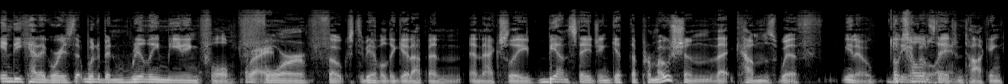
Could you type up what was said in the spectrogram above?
indie categories that would have been really meaningful Right. for folks to be able to get up and, and actually be on stage and get the promotion that comes with you know getting up on stage and talking.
